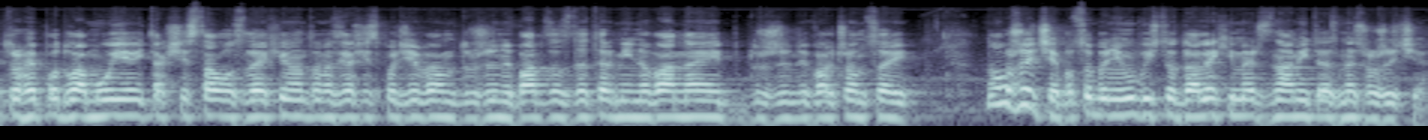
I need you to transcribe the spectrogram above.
trochę podłamuje i tak się stało z Lechią, natomiast ja się spodziewam drużyny bardzo zdeterminowanej, drużyny walczącej no o życie, bo co by nie mówić, to dla Lechi mecz z nami to jest mecz o życie.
